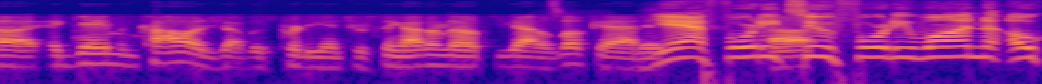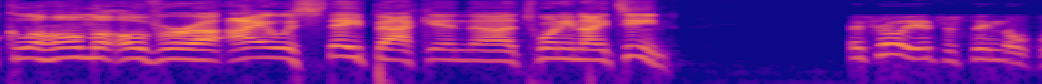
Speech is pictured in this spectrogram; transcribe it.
uh, a game in college that was pretty interesting. I don't know if you got to look at it. Yeah, 42-41 uh, Oklahoma over uh, Iowa State back in uh, 2019. It's really interesting to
